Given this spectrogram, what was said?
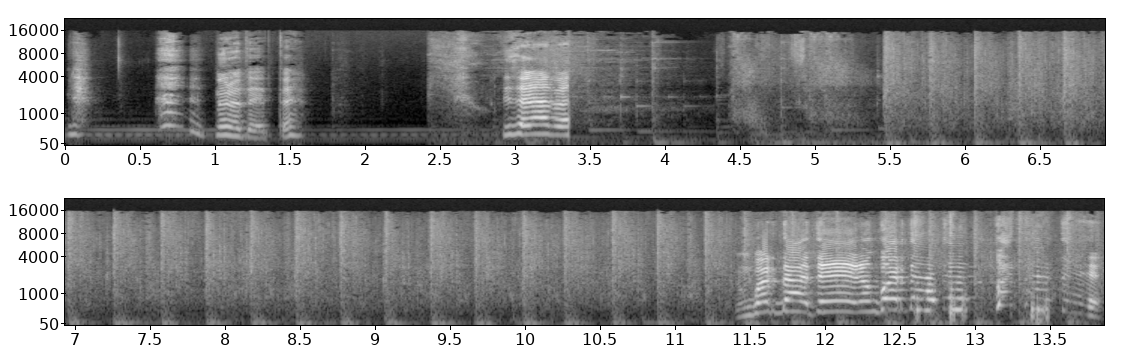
Meno tette. Ti sei Non guardate, non guardate, non guardate!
